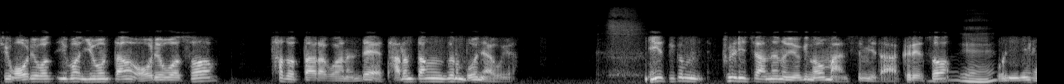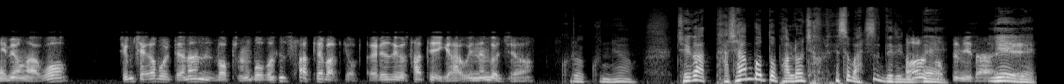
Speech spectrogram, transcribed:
지금 어려워 이번 이번 땅은 어려워서 찾았다라고 하는데 다른 땅들은 뭐냐고요? 이게 지금 풀리지 않는 의혹이 너무 많습니다. 그래서 예. 본인이 해명하고 지금 제가 볼 때는 뭐 방법은 사퇴밖에 없다. 그래서 이거 사퇴 얘기를 하고 있는 거죠. 그렇군요. 제가 다시 한번 또 반론 차원에서 어, 말씀드리는데 좋습니다. 예, 예.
